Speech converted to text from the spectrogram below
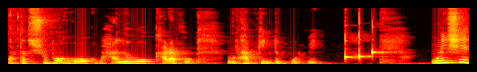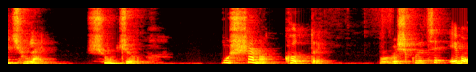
অর্থাৎ শুভ হোক, ভালো হোক, খারাপ হোক, প্রভাব কিন্তু পড়বে। উনিশে জুলাই সূর্য পুষ্যা নক্ষত্রে প্রবেশ করেছে এবং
